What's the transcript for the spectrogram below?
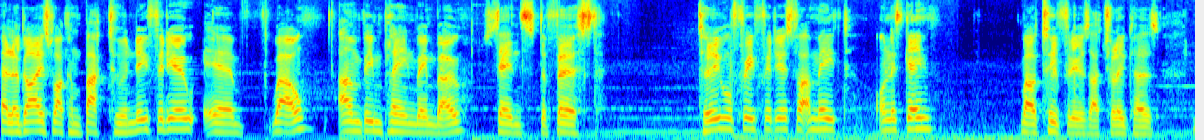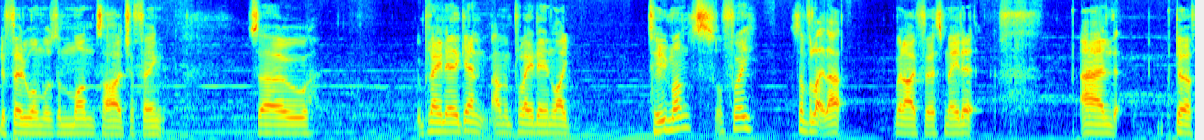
Hello guys, welcome back to a new video. Um, well, I've been playing Rainbow since the first two or three videos that I made on this game. Well, two videos actually, because the third one was a montage, I think. So, we're playing it again. I haven't played it in like two months or three, something like that, when I first made it. And the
